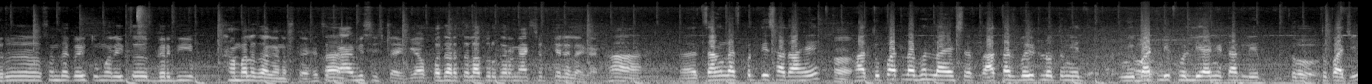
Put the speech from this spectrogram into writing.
तर संध्याकाळी तुम्हाला इथं गर्दी थांबायला जागा नसते. ह्याचं हा. काय विशिष्ट आहे? की हा पदार्थ लातूरकरांनी ऍक्सेप्ट केलेला आहे काय? हा. अ, चांगलाच प्रतिसाद आहे. हा. हा तुपातला भल्ला आहे सर आताच बघितलो तुम्ही मी हो. बाटली खोलली आणि टाकली तु- हो. तुपाची.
